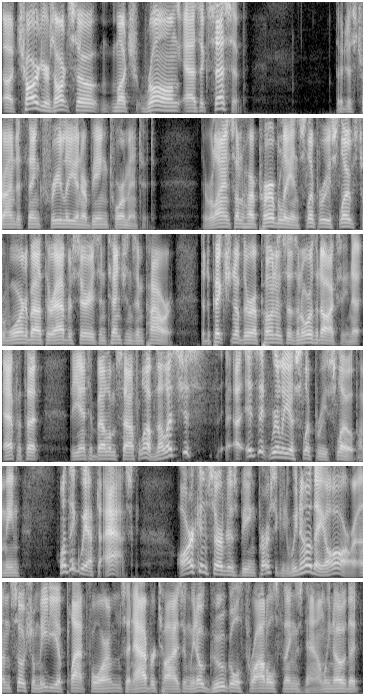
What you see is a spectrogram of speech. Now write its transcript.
uh, chargers aren't so much wrong as excessive. They're just trying to think freely and are being tormented. The reliance on hyperbole and slippery slopes to warn about their adversaries' intentions and power. The depiction of their opponents as an orthodoxy, an epithet the antebellum South loved. Now, let's just, uh, is it really a slippery slope? I mean, one thing we have to ask are conservatives being persecuted? We know they are on social media platforms and advertising. We know Google throttles things down. We know that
